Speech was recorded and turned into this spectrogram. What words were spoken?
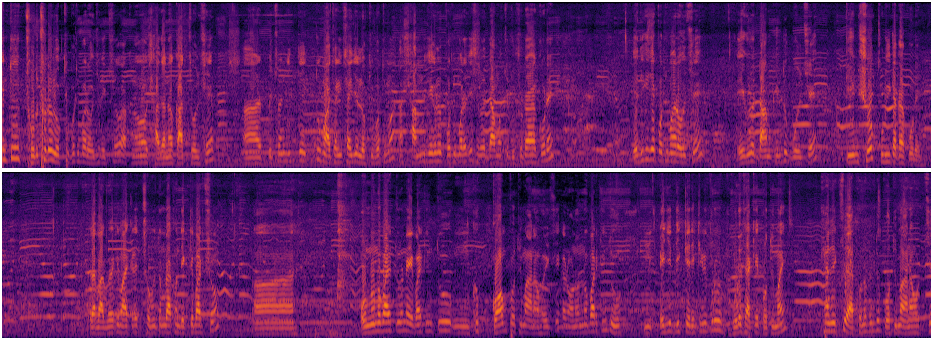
কিন্তু ছোট ছোট লক্ষ্মী প্রতিমা রয়েছে, দেখছ, এখনও সাজানো কাজ চলছে। আর পেছন দিকটা একটু মাঝারি সাইজের লক্ষ্মী প্রতিমা, আর সামনে যেগুলো প্রতিমা রয়েছে, সেগুলোর দাম হচ্ছে দুশো টাকা করে। এদিকে যে প্রতিমা রয়েছে, এগুলোর দাম কিন্তু বলছে তিনশো কুড়ি টাকা করে। এটা বাগুয়াটি মার্কেটের ছবি তোমরা এখন দেখতে পাচ্ছ। অন্য বারের তুলনায় এবার কিন্তু খুব কম প্রতিমা আনা হয়েছে, কারণ অন্য বার কিন্তু এই যে দিকটা দিকটা পুরো ভরে থাকে প্রতিমায়। হ্যাঁ দেখছ এখনও কিন্তু প্রতিমা আনা হচ্ছে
